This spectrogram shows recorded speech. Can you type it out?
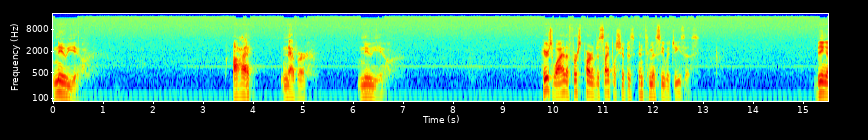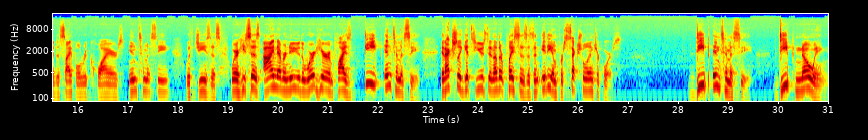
knew you. I never knew you. Here's why the first part of discipleship is intimacy with Jesus. Being a disciple requires intimacy with Jesus. Where he says, I never knew you, the word here implies deep intimacy. It actually gets used in other places as an idiom for sexual intercourse. Deep intimacy, deep knowing.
